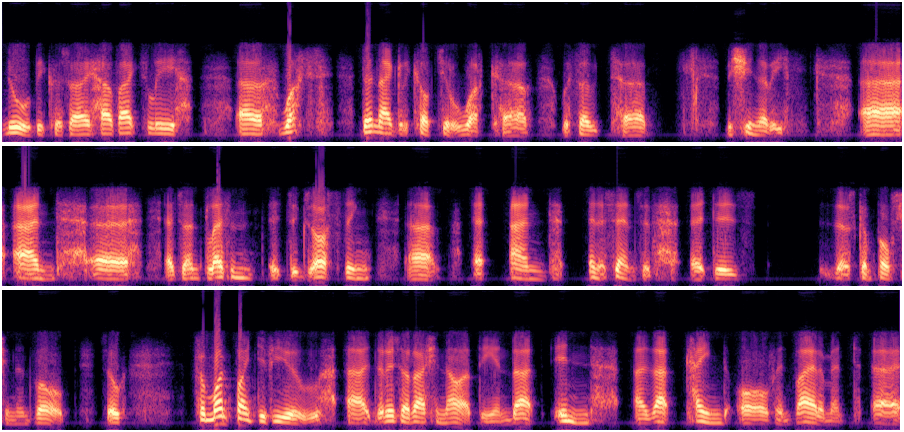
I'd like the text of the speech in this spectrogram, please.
know because I have actually uh, worked, done agricultural work uh, without uh, machinery. Uh, and uh, it's unpleasant, it's exhausting, and in a sense, it, it is there's compulsion involved. So, from one point of view, uh, there is a rationality in that in uh, that kind of environment, uh,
